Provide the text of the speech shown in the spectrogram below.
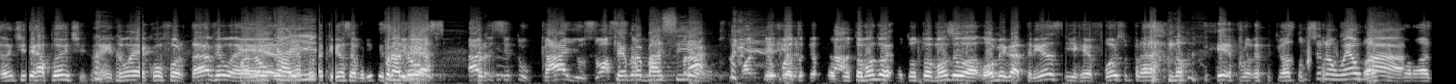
antiderrapante, né? Então é confortável, Pra é, não né, cair, toda criança brinca pra se não-. Sabe, se tu cai, os ossos Quebra mais bacia. fracos, tu pode ter Eu, eu tô, eu tô tomando, eu tô tomando ômega 3 e reforço pra não ter problema de osteoporose. Isso não é uma-.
